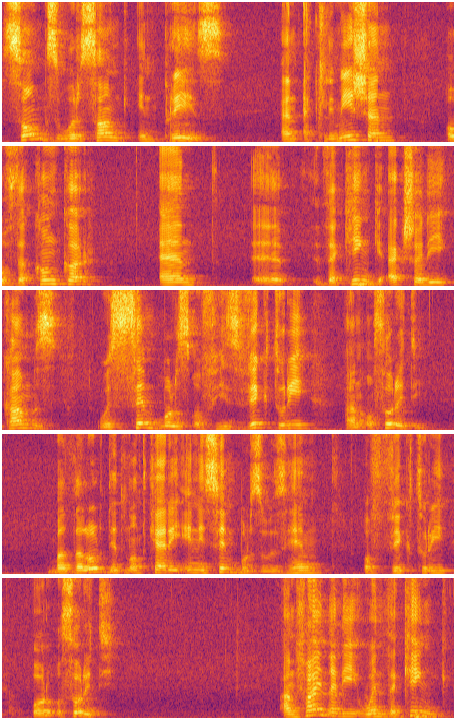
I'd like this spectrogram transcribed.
songs were sung in praise and acclamation of the conqueror, and uh, the king actually comes with symbols of his victory and authority. But the Lord did not carry any symbols with him of victory or authority. And finally, when the king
